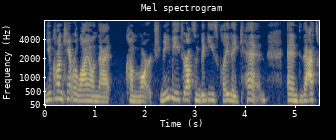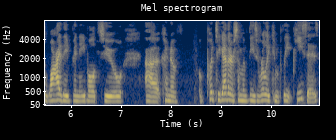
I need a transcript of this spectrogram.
UConn can't rely on that come March. Maybe throughout some Big East play they can. And that's why they've been able to uh, kind of put together some of these really complete pieces,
